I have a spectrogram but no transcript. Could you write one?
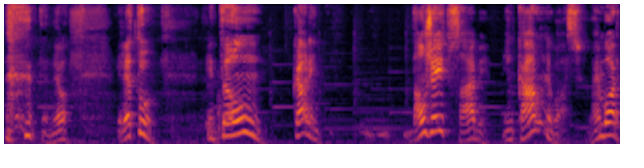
Entendeu? Ele é tu. Então, cara, dá um jeito, sabe? Encara o negócio, vai embora.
